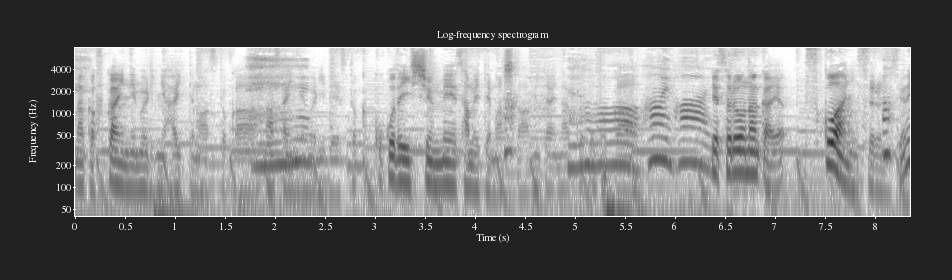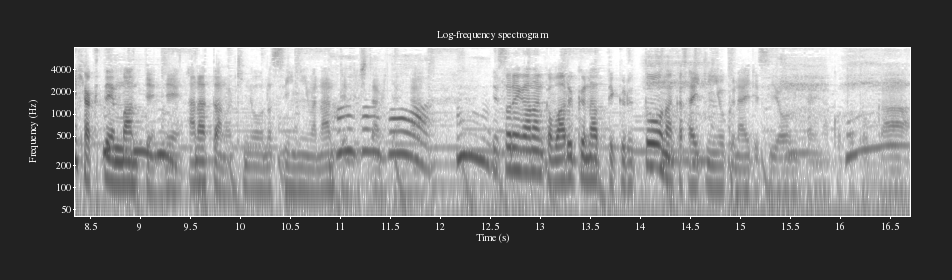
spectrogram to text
なんか深い眠りに入ってますとか、へー。浅い眠りですとかここで一瞬目覚めてましたみたいなこととか。はいはい。でそれをなんかスコアにするんですよね。100点満点であなたの昨日の睡眠は何点でした？みたいな。でそれがなんか悪くなってくるとなんか最近良くないですよみたいなこととか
